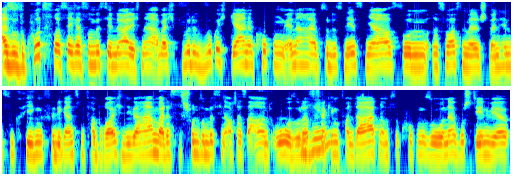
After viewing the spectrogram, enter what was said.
Also so kurzfristig, das ist so ein bisschen nerdig, ne? Aber ich würde wirklich gerne gucken, innerhalb so des nächsten Jahres so ein Ressourcenmanagement hinzukriegen für die ganzen Verbräuche, die wir haben, weil das ist schon so ein bisschen auch das A und O, so das Mhm. Tracking von Daten, um zu gucken, so, ne, wo stehen wir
